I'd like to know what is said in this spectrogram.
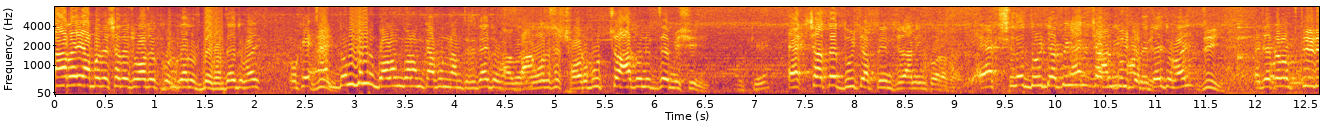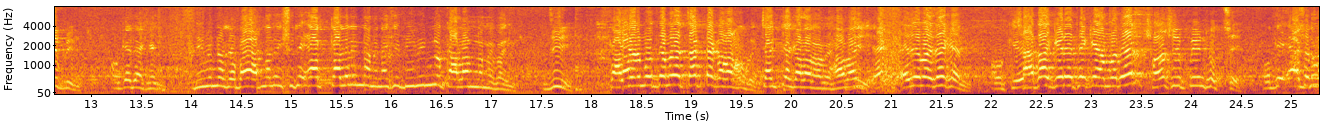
তারাই আমাদের সাথে যোগাযোগ করবে। তাই তো ভাই? ওকে। একদম গরম গরম কাপড় নামতেছে তাই তো? ভাই। বাংলাদেশের সর্বোচ্চ আধুনিক যে মেশিন ওকে। একসাথে দুইটা প্রিন্ট রানিং করা হয়। একসাথে দুইটা প্রিন্ট একসাথে দুইটা তাই তো ভাই? জি এটা হলো থ্রি ডি প্রিন্ট ওকে দেখেন। বিভিন্ন ভাই আপনাদের শুধু এক কালারের নামে নাকি বিভিন্ন কালার নামে ভাই? জি। কালারের মধ্যে আমাদের চারটা কালার হবে। চারটা কালার হবে হ্যাঁ ভাই। এই যে ভাই দেখেন ওকে সাদা গেরে থেকে আমাদের সরাসরি প্রিন্ট হচ্ছে। ওকে একদম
